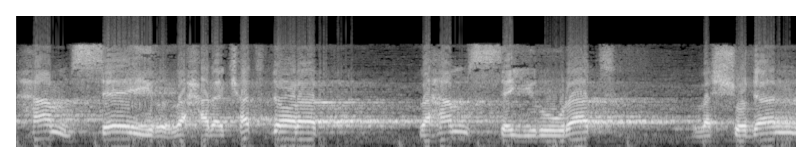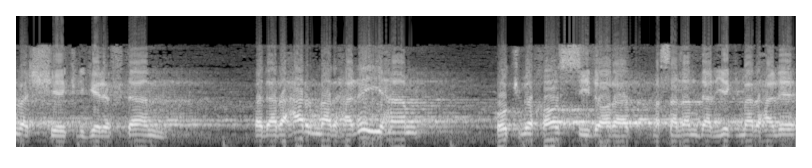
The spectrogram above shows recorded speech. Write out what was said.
هم سیر و حرکت دارد و هم سیرورت و شدن و شکل گرفتن و در هر مرحله هم حکم خاصی دارد. مثلا در یک مرحله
